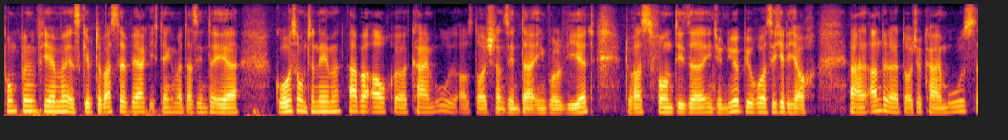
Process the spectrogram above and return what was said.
Pumpenfirmen, es gibt Wasserwerk. Ich denke mal, da sind eher große Unternehmen, aber auch äh, KMU aus Deutschland sind da involviert. Du hast von dieser Ingenieurbüro sicherlich auch äh, andere deutsche KMUs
